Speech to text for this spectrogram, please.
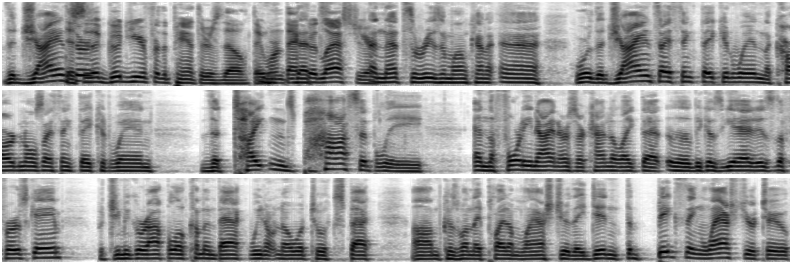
The Giants This are is a good year for the Panthers, though. They weren't that good last year. And that's the reason why I'm kind of eh. Where the Giants, I think they could win. The Cardinals, I think they could win. The Titans, possibly. And the 49ers are kind of like that uh, because, yeah, it is the first game, but Jimmy Garoppolo coming back, we don't know what to expect. Because when they played them last year, they didn't. The big thing last year, too,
